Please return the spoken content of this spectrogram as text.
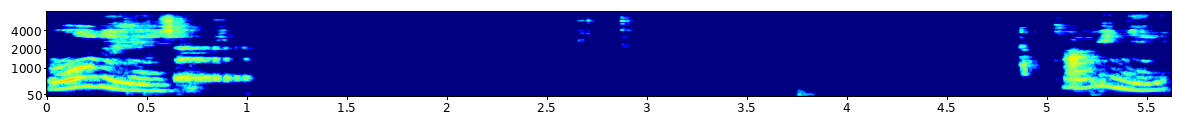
Ne oldu gençler? Tamam in yere.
